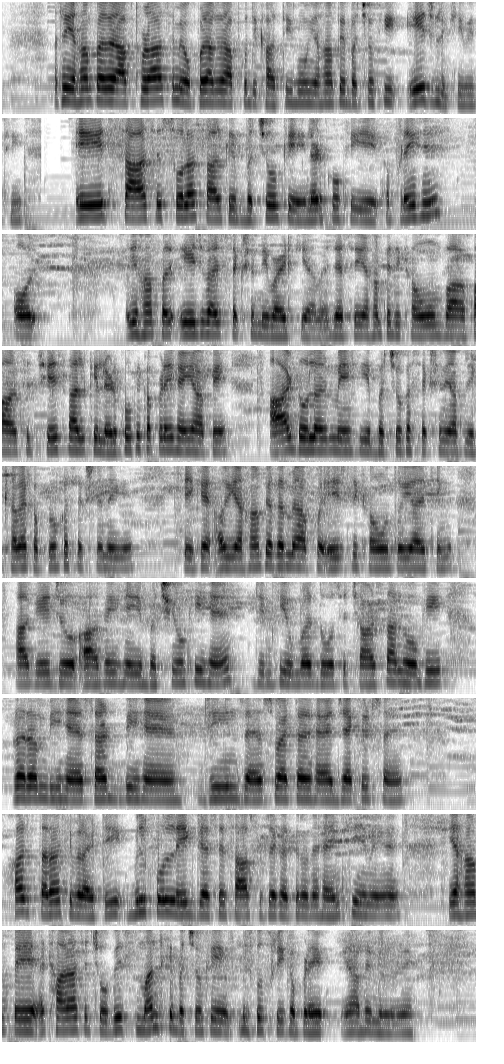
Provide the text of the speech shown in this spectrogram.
अच्छा यहाँ पर अगर आप थोड़ा सा मैं ऊपर अगर आपको दिखाती हूँ, यहाँ पे बच्चों की एज लिखी हुई थी। एज सात से सोलह साल के बच्चों के, लड़कों के ये कपड़े हैं और यहाँ पर एज वाइज सेक्शन डिवाइड किया हुआ है। जैसे यहाँ पे दिखाऊँ पाँच से छः साल के लड़कों के कपड़े हैं यहाँ पे। आठ डॉलर में ये बच्चों का सेक्शन यहाँ पे लिखा हुआ है, कपड़ों का सेक्शन है ये। ठीक है, और यहाँ पे अगर मैं आपको एज दिखाऊँ तो ये आई थिंक आगे जो आ गई हैं, ये बच्चियों की हैं, जिनकी उम्र दो से चार साल होगी। गर्म भी हैं, सर्द भी हैं जीन्स हैं स्वेटर हैं जैकेट्स हैं, हर तरह की वैरायटी बिल्कुल एक जैसे साफ़ सुथरे करके उन्होंने हैंग किए हुए हैं। यहाँ पे 18 से 24 मंथ के बच्चों के बिल्कुल फ्री कपड़े यहाँ पे मिल रहे हैं,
